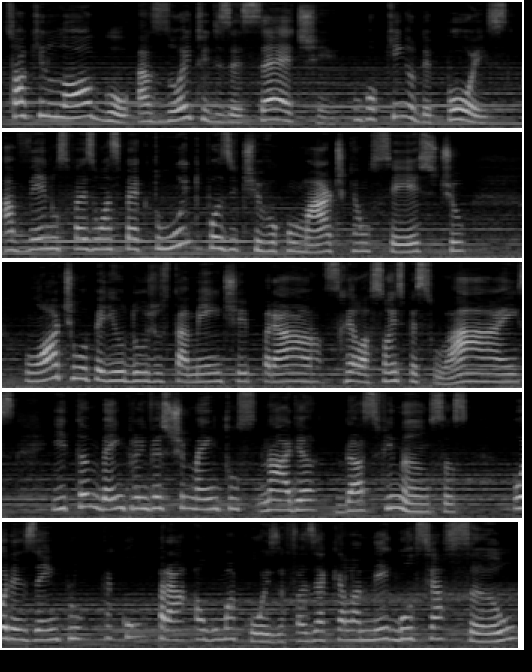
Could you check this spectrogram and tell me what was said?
Só que logo às 8h17, um pouquinho depois, a Vênus faz um aspecto muito positivo com Marte, que é um sextil, um ótimo período justamente para as relações pessoais e também para investimentos na área das finanças por exemplo, para comprar alguma coisa, fazer aquela negociação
